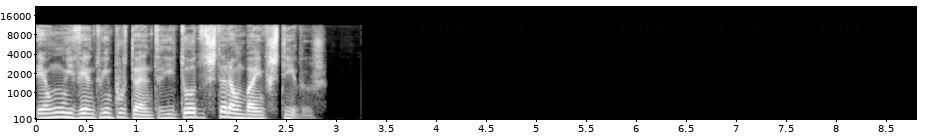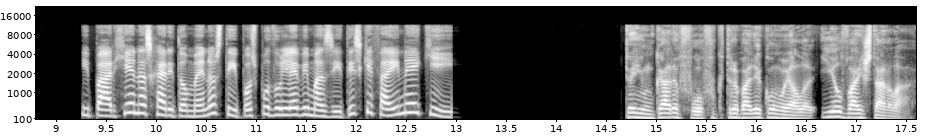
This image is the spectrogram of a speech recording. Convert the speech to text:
É um evento importante e todos estarão bem vestidos. Υπάρχει ένας χαριτωμένος τύπος που δουλεύει μαζί της και θα είναι εκεί. Tem um cara fofo que trabalha com ela e ele vai estar lá.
